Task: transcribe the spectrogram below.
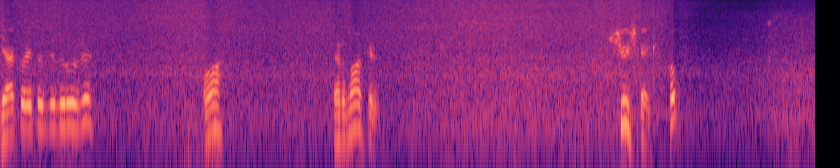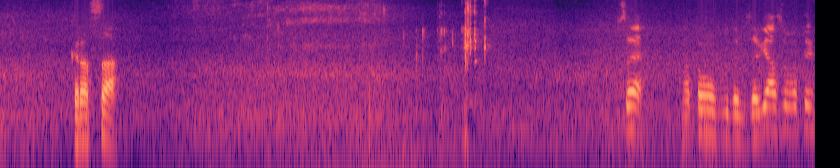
Дякую тобі, друже. О, Тернопіль. Щучка. Хоп. Краса. Все, на тому будемо зав'язувати.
